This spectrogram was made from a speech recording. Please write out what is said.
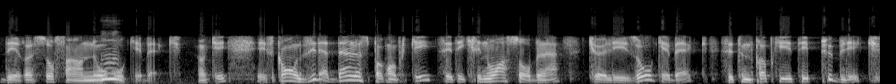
des ressources en eau mm. au Québec. OK? Et ce qu'on dit là-dedans, là, c'est pas compliqué, c'est écrit noir sur blanc que les eaux au Québec, c'est une propriété publique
